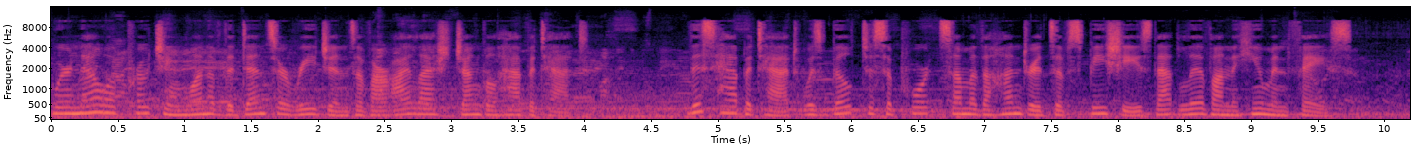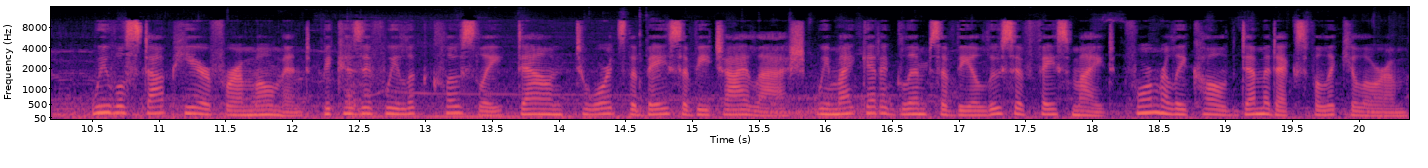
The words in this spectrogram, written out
We're now approaching one of the denser regions of our eyelash jungle habitat. This habitat was built to support some of the hundreds of species that live on the human face. We will stop here for a moment, because if we look closely, down, towards the base of each eyelash, we might get a glimpse of the elusive face mite, formerly called Demodex folliculorum.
